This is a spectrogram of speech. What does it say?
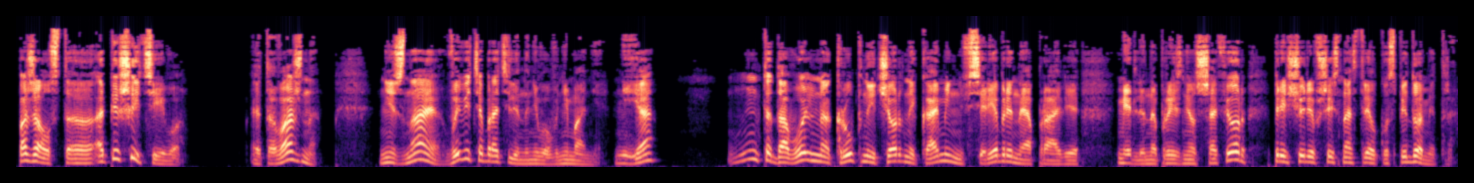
Пожалуйста, опишите его. Это важно? Не знаю, вы ведь обратили на него внимание, не я? «Это довольно крупный черный камень в серебряной оправе», — медленно произнес шофер, прищурившись на стрелку спидометра.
